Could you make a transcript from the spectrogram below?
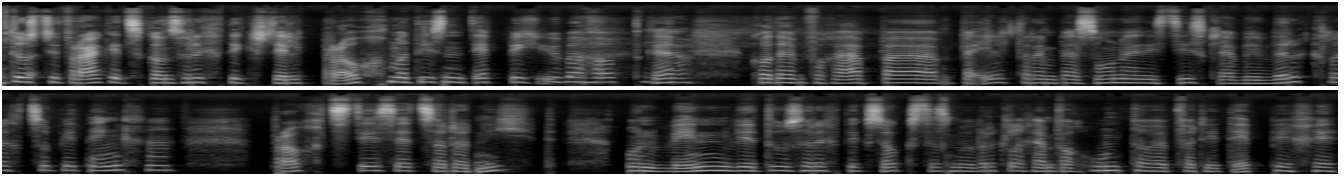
Du hast die Frage jetzt ganz richtig gestellt, braucht man diesen Teppich überhaupt? Gell? Ja. Gerade einfach auch bei, bei älteren Personen ist das, glaube ich, wirklich zu bedenken. Braucht es das jetzt oder nicht? Und wenn, wie du es richtig sagst, dass man wirklich einfach unterhalb von die Teppiche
